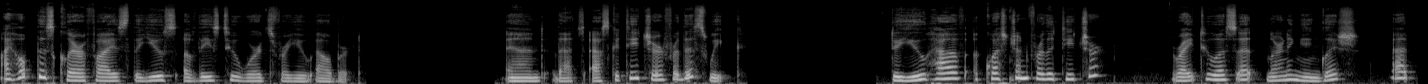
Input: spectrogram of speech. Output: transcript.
I hope this clarifies the use of these two words for you, Albert. And that's Ask a Teacher for this week. Do you have a question for the teacher? Write to us at learningenglish at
